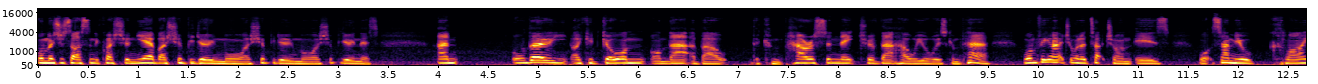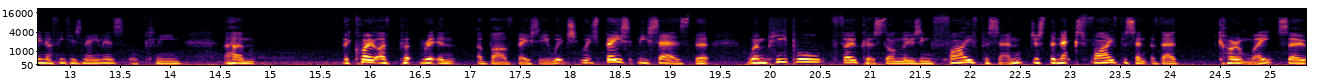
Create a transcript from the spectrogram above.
almost just asking the question, "Yeah, but I should be doing more. I should be doing more. I should be doing this." And although I could go on on that about the comparison nature of that, how we always compare, one thing I actually want to touch on is what Samuel Klein, I think his name is, or Clean, um, the quote I've put written above, basically, which which basically says that when people focused on losing five percent, just the next five percent of their current weight, so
